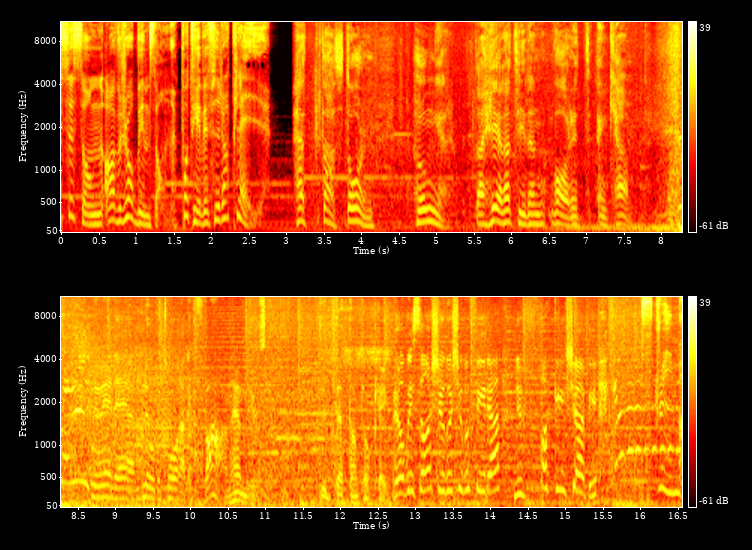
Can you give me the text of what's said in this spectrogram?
säsong av Robinson på TV4 Play. Hetta, storm, hunger. Det har hela tiden varit en kamp. Nu är det blod och tårar. Fan händer just nu. Det. är Detta är inte okej. Robinson 2024, nu fucking kör vi! Streama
